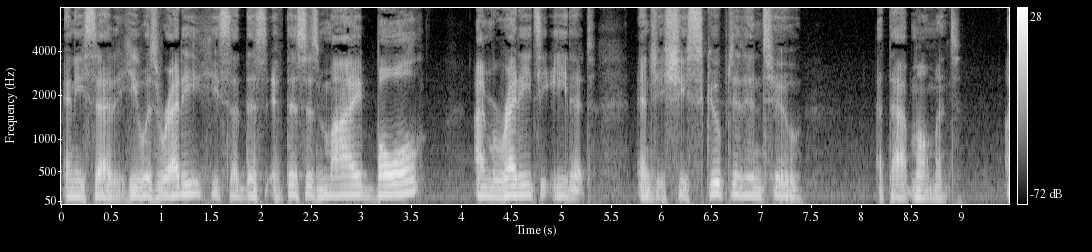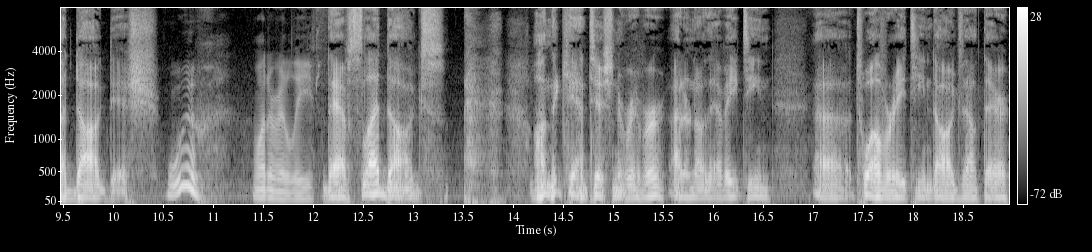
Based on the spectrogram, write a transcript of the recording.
And he said he was ready. He said, "This, if this is my bowl, I'm ready to eat it." And she, she scooped it into, at that moment, a dog dish. Woo! What a relief. They have sled dogs on the Kantishna River. I don't know. They have 18, uh, 12 or 18 dogs out there.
